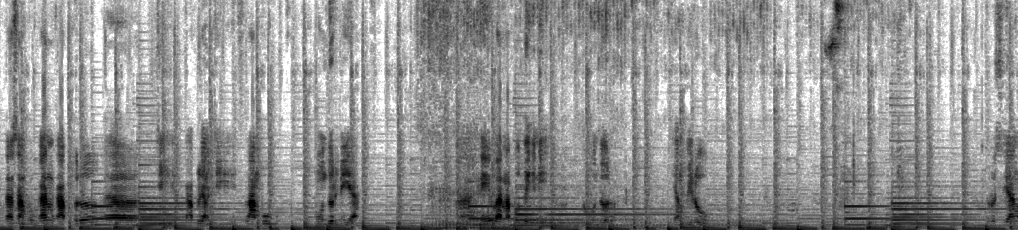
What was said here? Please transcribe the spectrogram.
kita sambungkan kabel eh, di kabel yang di lampu mundur ini ya nah ini warna putih ini untuk mundur. Yang biru. Terus yang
